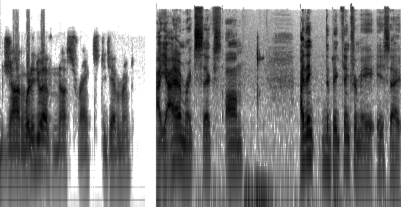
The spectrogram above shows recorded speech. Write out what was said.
John, where did you have Nuss ranked? Did you have him ranked? I, yeah, I had him ranked sixth. Um, I think the big thing for me is that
